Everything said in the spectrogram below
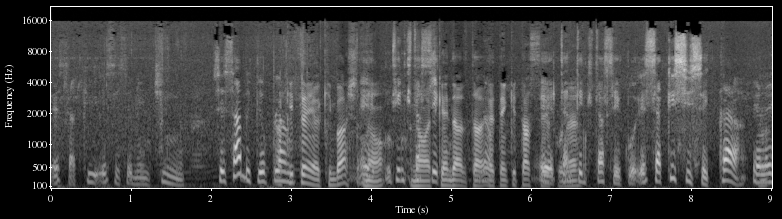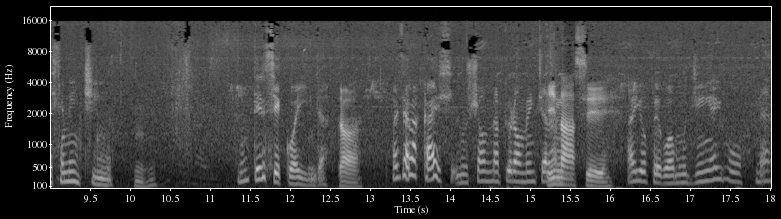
Esse aqui, esse sementinho, você sabe que eu planto... Aqui tem, aqui embaixo? É, não. tem que não, tá acho seco. que ainda tá, Não. é, tem que estar É, seco, tem, né? tem que estar seco. Esse aqui, se secar, ela é sementinho. Uhum. Não tem seco ainda. Tá. Mas ela cai no chão naturalmente. Ela E nasce. Aí eu pego a mudinha e vou, né?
